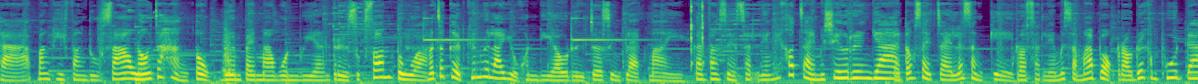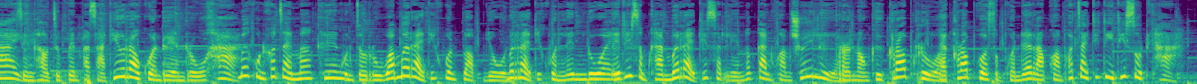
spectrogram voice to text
ช้า บางทีฟังดูเศร้า น้องจะห่างตก เดินไปมาวนเวียน หรือซุกซ่อนตัว มันจะเกิดขึ้นเวลาอยู่คนเดียว หรือเจอสิ่งแปลกใหม่ การฟังเสียงสัตว์เลี้ยงให้เข้าใจไม่ใช่เรื่องยาก แต่ต้องใส่ใจและสังเกต เพราะสัตว์เลี้ยงไม่สามารถบอกเราด้วยคำพูดได้ เสียงเห่าจึงเป็นภาษาที่เราควรเรียนรู้ค่ะ เมื่อคุณเข้าใจมากขึ้น คุณจะรู้ว่าเมื่อไหร่ที่ควรปลอบโยน เมื่อไหร่ที่ควรเล่นด้วย และที่สำคัญเมื่อไหร่ที่สัตว์เลี้ยงต้องการความช่วยเหลือ เพราะน้องคือครอบครัว และครอบครัวสมควรได้รับความเข้าใจที่ดีที่สุดค่ะ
